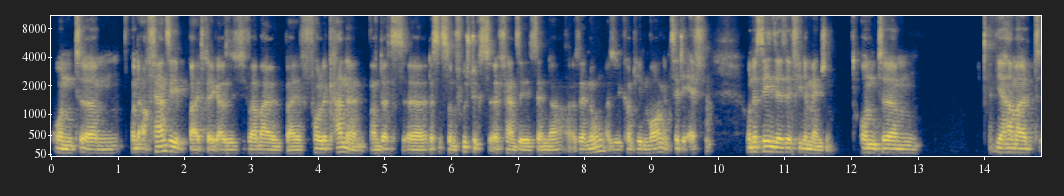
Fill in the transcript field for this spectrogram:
Und, ähm, und auch Fernsehbeiträge. Also ich war mal bei Volle Kanne und das, äh, das ist so ein Frühstücksfernsehsender, Sendung. Also die kommt jeden Morgen im ZDF. Und das sehen sehr, sehr viele Menschen. Und ähm, wir haben halt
